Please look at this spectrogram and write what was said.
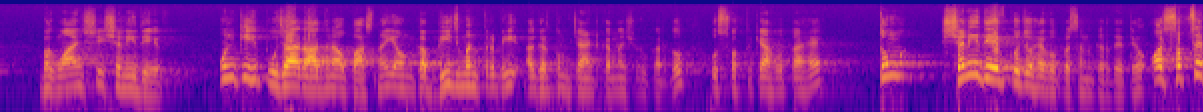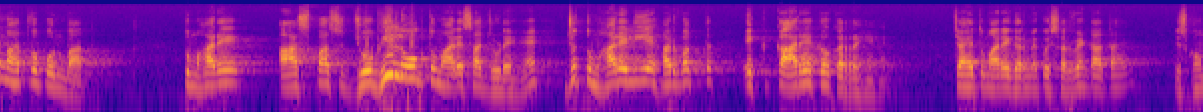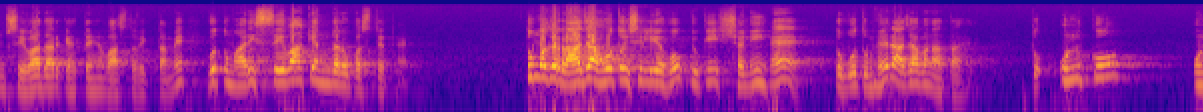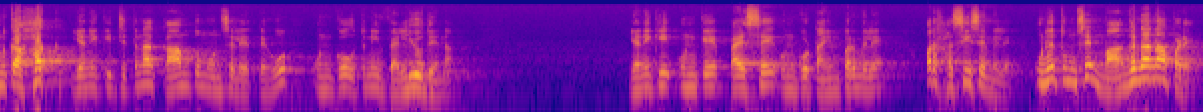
भगवान श्री शनिदेव उनकी ही पूजा, आराधना, उपासना या उनका बीज मंत्र भी अगर तुम चैंट करना शुरू कर दो, उस वक्त क्या होता है? तुम शनि देव को जो है वो प्रसन्न कर देते हो। और सबसे महत्वपूर्ण बात, तुम्हारे आसपास जो भी लोग तुम्हारे साथ जुड़े हैं, जो तुम्हारे लिए हर वक्त एक कार्य को कर रहे हैं, चाहे तुम्हारे घर में कोई सर्वेंट आता है, जिसको हम सेवादार कहते हैं वास्तविकता में, वो तुम्हारी सेवा के अंदर उपस्थित है। तुम अगर राजा हो तो इसीलिए हो क्योंकि शनि है तो वो तुम्हें राजा बनाता है। तो उनको, उनका हक, यानी कि जितना काम तुम उनसे लेते हो, उनको उतनी वैल्यू देना। यानी कि उनके पैसे उनको टाइम पर मिले और हँसी से मिले। उन्हें तुमसे मांगना ना पड़े।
